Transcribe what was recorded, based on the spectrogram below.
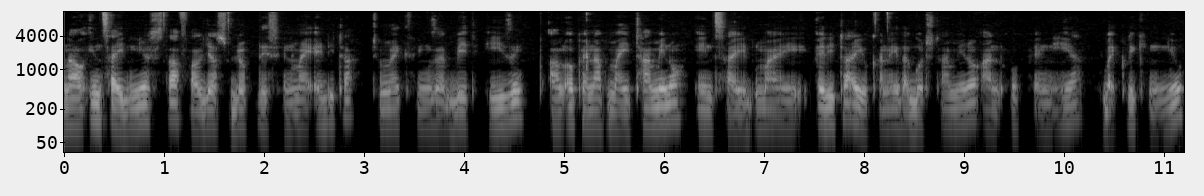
Now inside new stuff I'll just drop this in my editor to make things a bit easy. I'll open up my terminal inside my editor, you can either go to terminal and open here by clicking new,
